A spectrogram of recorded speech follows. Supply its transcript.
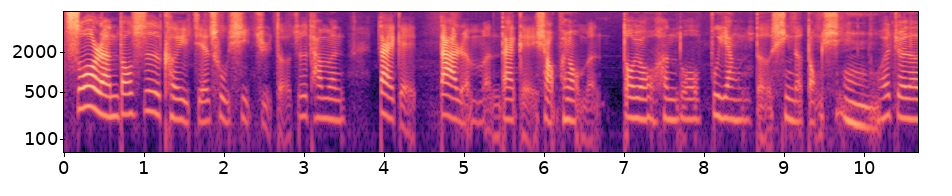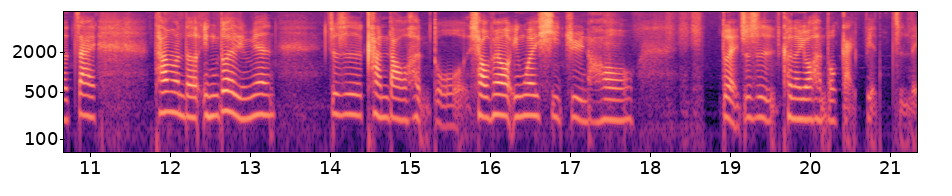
所有人都是可以接触戏剧的，就是他们带给大人们、带给小朋友们都有很多不一样的新的东西。嗯，我会觉得在他们的营队里面，就是看到很多小朋友因为戏剧，然后对，就是可能有很多改变之类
